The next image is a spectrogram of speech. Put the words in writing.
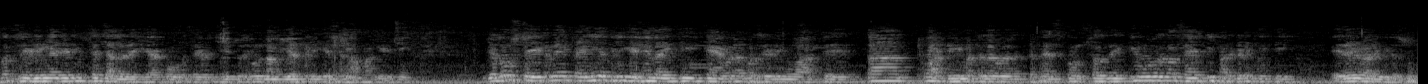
ਪ੍ਰੋਸੀਡਿੰਗ ਹੈ ਜਿਹੜੀ ਉੱਥੇ ਚੱਲ ਰਹੀ ਹੈ ਕੋਰਟ ਦੇ ਵਿੱਚ ਜੀ ਤੁਸੀਂ ਹੁਣ ਨਵੀਂ ਐਪਲੀਕੇਸ਼ਨ ਲਾਵਾਂਗੇ। ਜੀ। ਜਦੋਂ ਸਟੇਟ ਨੇ ਪਹਿਲੀ ਐਪਲੀਕੇਸ਼ਨ ਲਾਈ ਸੀ ਕੈਮਰਾ ਪ੍ਰੋਸੀਡਿੰਗ ਵਾਸਤੇ, ਤਾਂ ਤੁਹਾਡੀ ਮਤਲਬ ਡਿਫੈਂਸ ਕਾਉਂਸਲ ਨੇ ਕਿਉਂ ਉਹਦੇ ਸਹਿਮਤੀ ਪ੍ਰਗਟ ਕੀਤੀ? ਇਹਦੇ ਬਾਰੇ ਵੀ ਦੱਸੋ।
